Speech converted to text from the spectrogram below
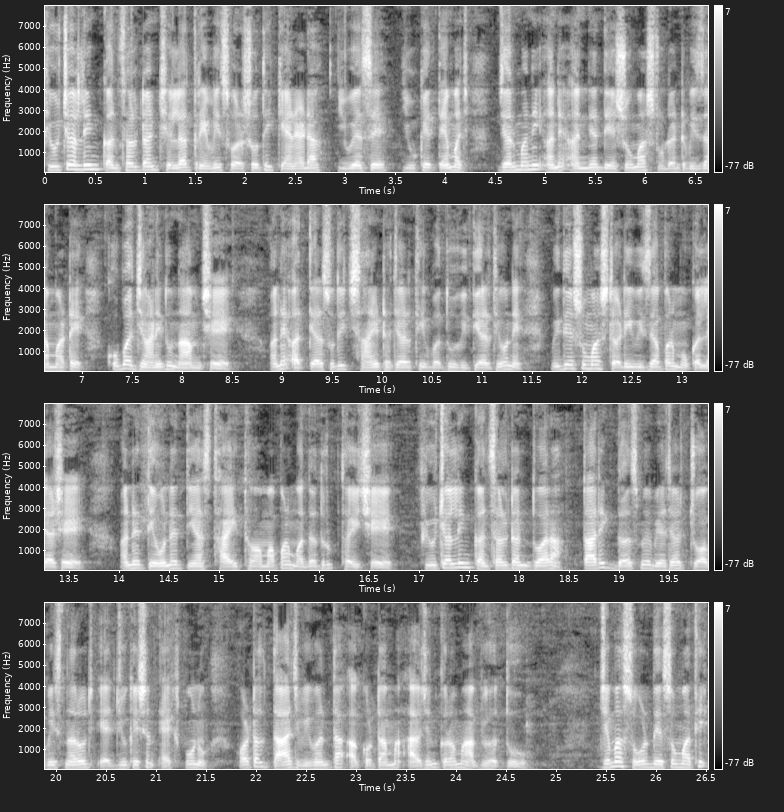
ફ્યુચર લિંક કન્સલ્ટન્ટ છેલ્લા ત્રેવીસ વર્ષોથી કેનેડા, યુએસએ, યુકે તેમજ જર્મની અને અન્ય દેશોમાં સ્ટુડન્ટ વિઝા માટે ખૂબ જ જાણીતું નામ છે અને અત્યાર સુધી સાઠ હજારથી વધુ વિદ્યાર્થીઓને વિદેશોમાં સ્ટડી વિઝા પર મોકલ્યા છે અને તેઓને ત્યાં સ્થાયી થવામાં પણ મદદરૂપ થઈ છે. ફ્યુચર લિંક કન્સલ્ટન્ટ દ્વારા તારીખ દસ મે બે હજાર ચોવીસના રોજ એજ્યુકેશન એક્સપોનું હોટલ તાજ વિવંતા અકોટામાં આયોજન કરવામાં આવ્યું હતું, જેમાં સોળ દેશોમાંથી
